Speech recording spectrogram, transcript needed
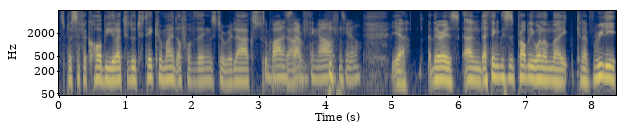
specific hobby you like to do to take your mind off of things to relax to, To balance down? everything out, you know. Yeah, there is, and I think this is probably one of my kind of really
